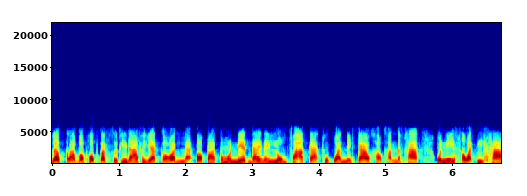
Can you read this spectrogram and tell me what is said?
แล้วกลับมาพบกับสุธิดาพยากรณ์และปอปากมลเนตรได้ในลมฟ้าอากาศทุกวันในก้าวข่าวค่ำนะคะ วันนี้สวัสดีค่ะ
